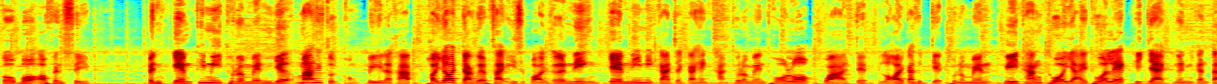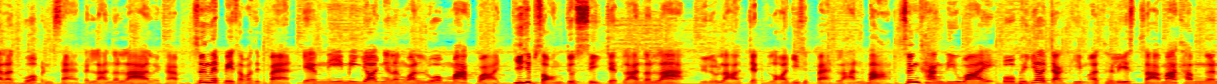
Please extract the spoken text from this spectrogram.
Global Offensive เป็นเกมที่มีทัวร์นาเมนต์เยอะมากที่สุดของปีแล้วครับ พอยอดจากเว็บไซต์ eSport Earning เกมนี้มีการจัดการแข่งขันทัวร์นาเมนต์ทั่วโลกกว่า 797 ทัวร์นาเมนต์ มีทั้งทัวร์ใหญ่ทัวร์เล็กที่แจกเงินกันแต่ละทัวร์เป็นแสนเป็นล้านดอลลาร์เลยครับ ซึ่งในปี 2018 เกมนี้มียอดเงินรางวัลรวมมากกว่า 22.47 ล้านดอลลาร์ หรือราวๆ728 ล้านบาท ซึ่งทาง d v i c e โปรเพเยอร์จากทีม a r t e r i s สสามารถทำเงิน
